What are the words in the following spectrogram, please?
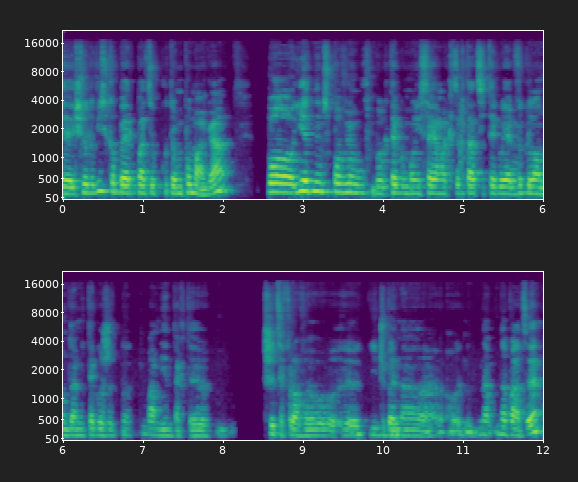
e, środowisko BR bardzo ku temu pomaga bo jednym z powodów tego mojej samej akceptacji tego, jak wyglądam i tego, że no, mam jednak te trzycyfrową y, liczbę na, na, na wadze,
